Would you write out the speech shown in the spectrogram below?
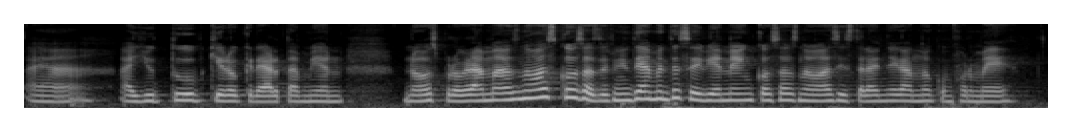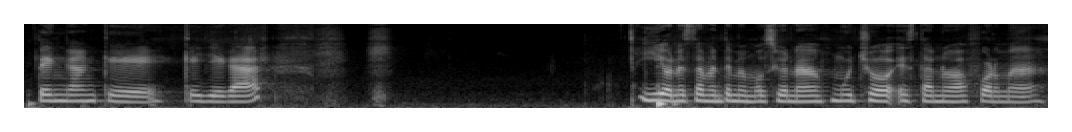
a, a YouTube, quiero crear también nuevos programas, nuevas cosas, definitivamente se vienen cosas nuevas y estarán llegando conforme tengan que, que llegar. Y honestamente me emociona mucho esta nueva forma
